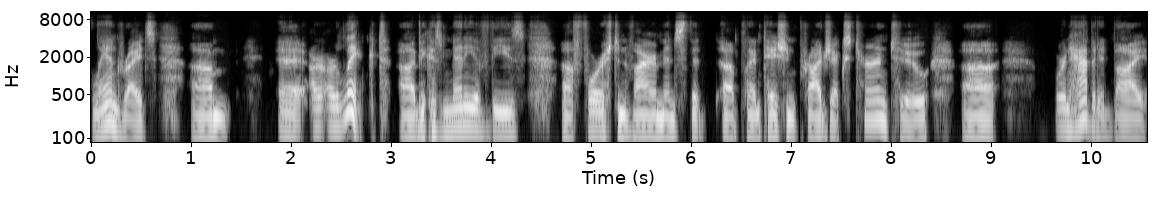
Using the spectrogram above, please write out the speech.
land rights um, uh, are, are, linked uh, because many of these uh, forest environments that uh, plantation projects turn to uh, were inhabited by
